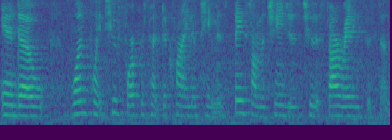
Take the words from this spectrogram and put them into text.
and a 1.24% decline in payments based on the changes to the star rating system.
